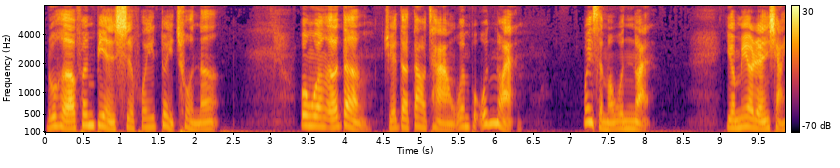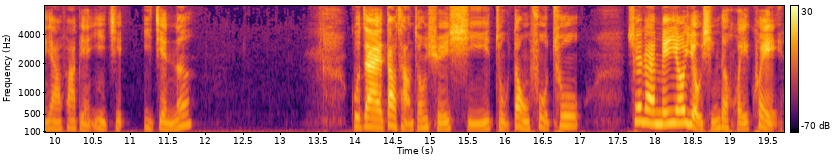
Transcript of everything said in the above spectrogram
如何分辨是非对错呢？问问尔等，觉得道场温不温暖？为什么温暖？有没有人想要发表意见？意见呢？故在道场中学习，主动付出，虽然没有有形的回馈，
